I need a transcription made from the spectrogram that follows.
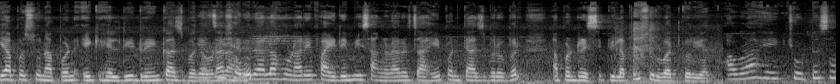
यापासून आपण एक हेल्दी ड्रिंक आज बनवणार आहोत. शरीराला होणारे फायदे मी सांगणारच आहे पण त्याचबरोबर आपण रेसिपीला पण सुरुवात करूयात. आवळा हे एक छोटंसं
